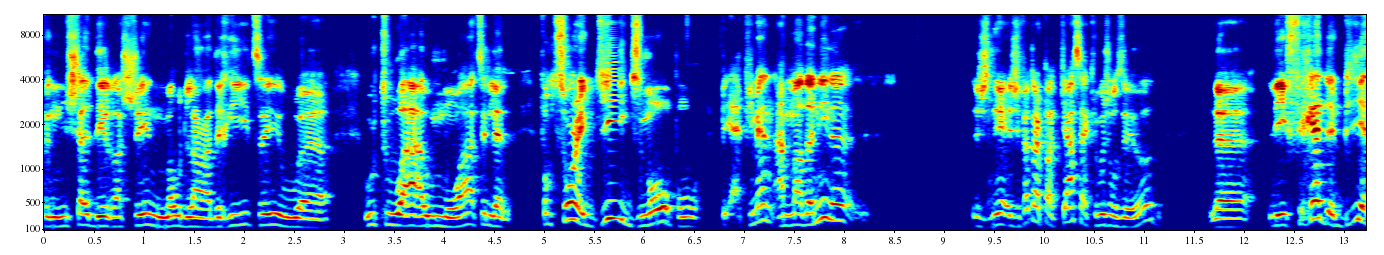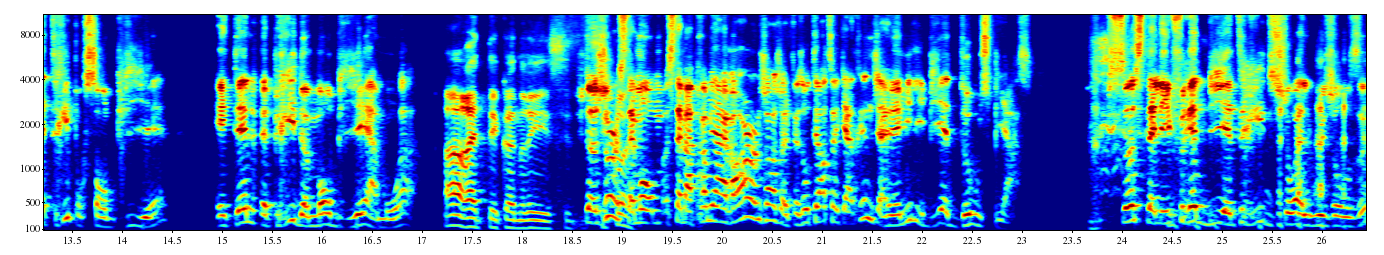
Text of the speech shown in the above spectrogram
une Michel Desrochers, une Maud Landry, tu sais, ou, euh, ou toi ou moi. Tu sais, faut que tu sois un geek du mot pour. Puis, puis man, à un moment donné, j'ai fait un podcast avec Louis-José Houd les frais de billetterie pour son billet étaient le prix de mon billet à moi. Arrête tes conneries. Je te jure, c'était ma première heure. Genre, je le faisais au Théâtre Sainte-Catherine, j'avais mis les billets de 12 piastres. Ça, c'était les frais de billetterie du show à Louis-José.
